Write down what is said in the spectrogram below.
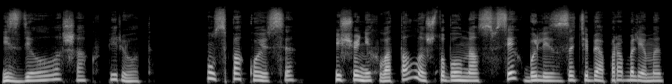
и сделала шаг вперед. «Успокойся. Еще не хватало, чтобы у нас всех были из-за тебя проблемы»,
